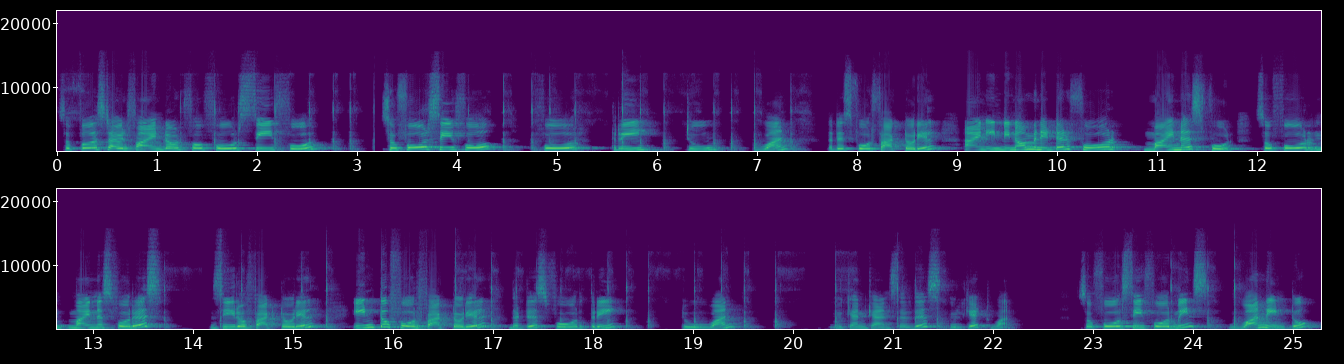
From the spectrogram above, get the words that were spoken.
So first I will find out for 4C4. So 4C4, 4, 3, 2, 1 that is 4 factorial and in denominator 4 minus 4. So 4 minus 4 is 0 factorial into 4 factorial that is 4, 3, 2, 1. You can cancel this, you will get 1. So 4C4 means 1 into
